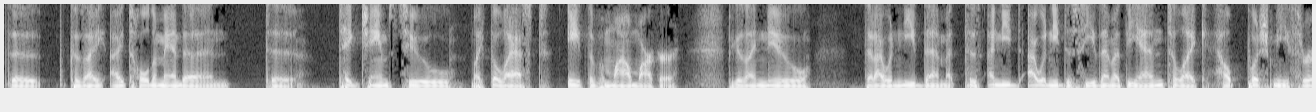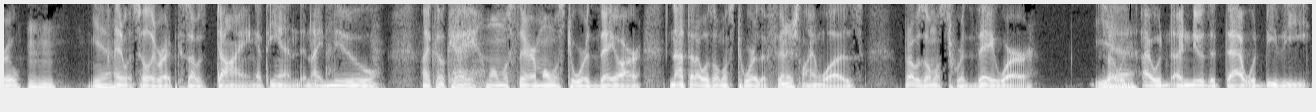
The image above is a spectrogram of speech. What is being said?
the because I I told Amanda and to take James to like the last eighth of a mile marker because I knew that I would need them at, to I need I would need to see them at the end to like help push me through. Mm-hmm. Yeah. And it was totally right because I was dying at the end, and I knew, like, okay, I'm almost there. I'm almost to where they are. Not that I was almost to where the finish line was, but I was almost to where they were. So I, Yeah. would, I would, I knew that that would be the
